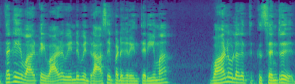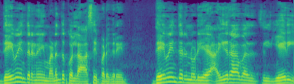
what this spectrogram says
எத்தகைய வாழ்க்கை வாழ வேண்டும் என்று ஆசைப்படுகிறேன் தெரியுமா? வானுலகத்துக்கு சென்று தேவேந்திரனை மணந்து கொள்ள ஆசைப்படுகிறேன். தேவேந்திரனுடைய ஐராவதத்தில் ஏறி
